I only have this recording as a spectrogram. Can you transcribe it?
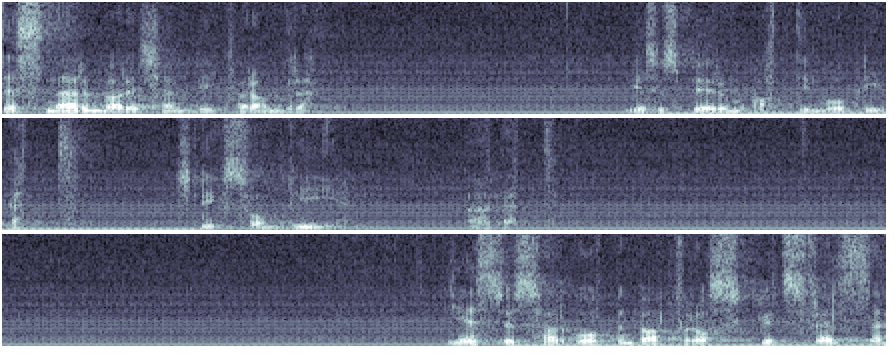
dess nærmere kommer vi hverandre. Jesus ber om at de må bli ett, slik som vi er ett. Jesus har åpenbart for oss Guds frelse.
